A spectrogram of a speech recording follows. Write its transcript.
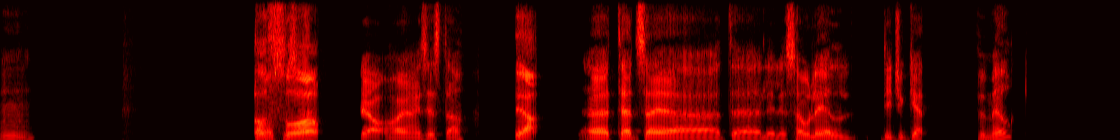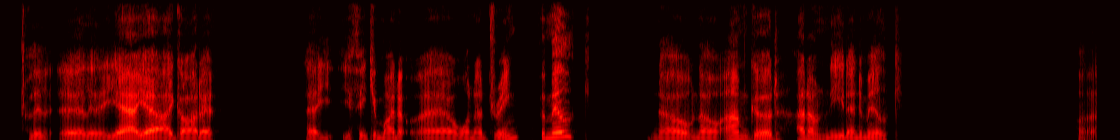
Mm. Og så Ja, har jeg en siste? Ja. Uh, Ted sier til Lily So little, did you get the milk? Lily, uh, Lily yeah, yeah, I got it. Uh, you think you might uh, want to drink the milk? No, no, I'm good. I don't need any milk. Eh,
